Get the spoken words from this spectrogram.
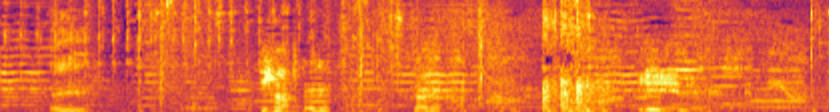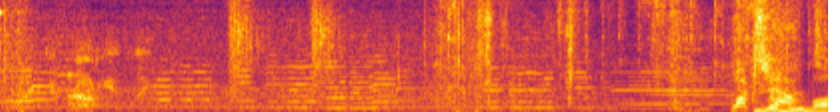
။အေးအေးလေ Should be on board immediately. ဒီ Watch ဘက်ဘေး out! မှာ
